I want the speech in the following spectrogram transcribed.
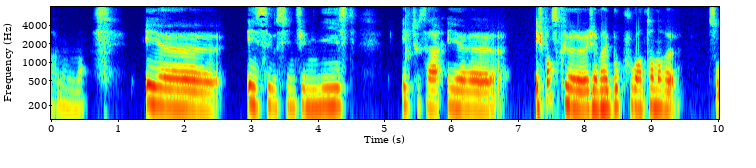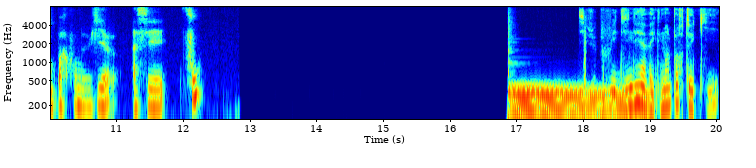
un long moment. Et, et c'est aussi une féministe et tout ça. Et, euh, et je pense que j'aimerais beaucoup entendre euh, son parcours de vie euh, assez fou. Si je pouvais dîner avec n'importe qui,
